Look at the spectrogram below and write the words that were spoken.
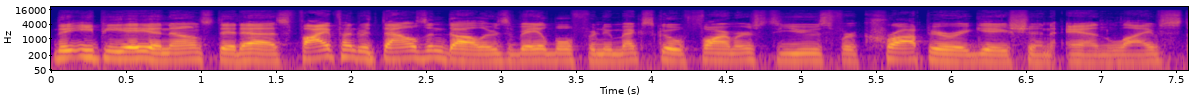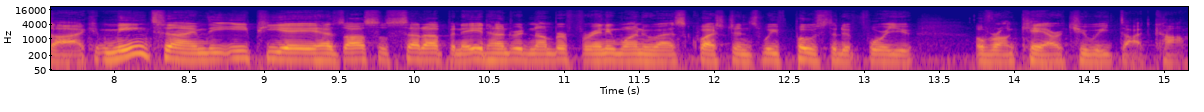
The EPA announced it has $500,000 available for New Mexico farmers to use for crop irrigation and livestock. Meantime, the EPA has also set up an 800 number for anyone who has questions. We've posted it for you over on krqe.com.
